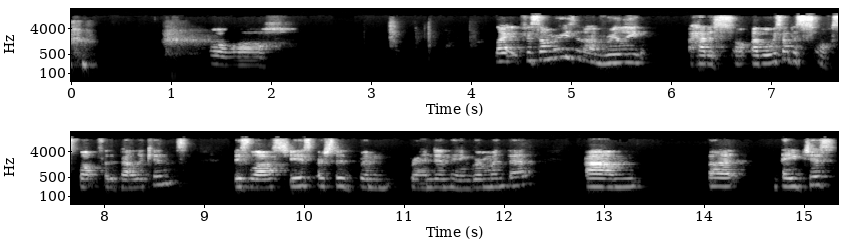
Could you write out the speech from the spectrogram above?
oh, like for some reason, I've really had a I've always had a soft spot for the Pelicans this last year, especially when Brandon Ingram went there. Um, but they just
